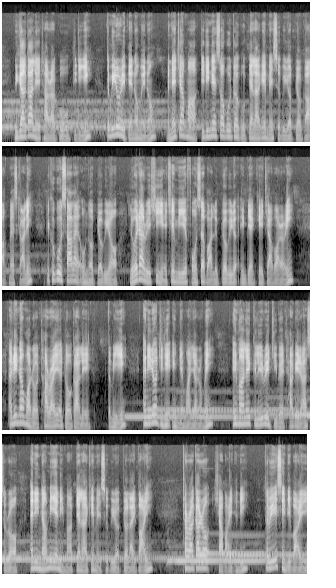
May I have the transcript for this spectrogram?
။မီဂါကလည်းထာရာကိုတီတီရင် တမီးတို့တွေပြန်တော့မယ်နော်။မနေ့ကျမှတီတီနဲ့ဆော့ဖို့အတွက်ကိုပြန်လာခဲ့မယ်ဆိုပြီးတော့ပြောကမက်စကလည်းတခုခုစားလိုက်အောင်တော့ပြောပြီးတော့လိုအပ်တာတွေရှိရင်အချိန်မီဖုန်းဆက်ပါလို့ပြောပြီးတော့အိမ်ပြန်ခဲ့ကြပါတော့တယ်။အဲဒီနောက်မှာတော့ထာရာရဲ့အတော်ကလည်းတမီးရင်အန်နီတော့ဒီနေ့အိမ်ပြန်มาရတော့မယ်။အိမ်မှာလည်းကလေးတွေကြီးပဲထားခဲ့တာဆိုတော့အန်နီနောက်နှစ်ရက်နေမှပြန်လာခဲ့မယ်ဆိုပြီးတော့ပြောလိုက်ပါတယ်။ထရာကတော့ရပါတယ်အန်နီ။တပည့်အဆင်ပြေပါတယ်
